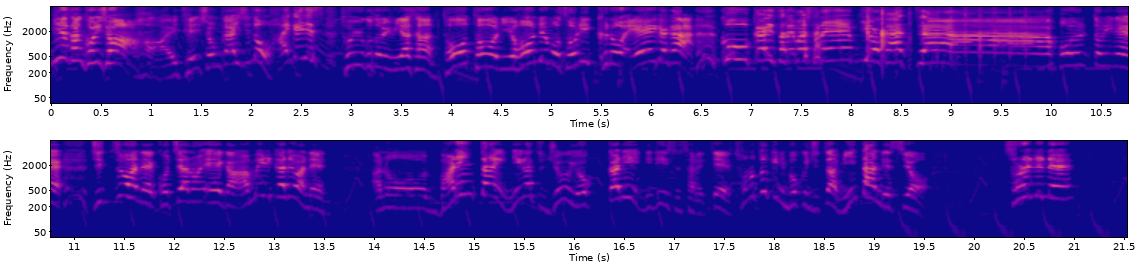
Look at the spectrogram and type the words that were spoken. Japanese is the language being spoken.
皆さんこんにちは。ハイテンション外人のハイカイです。ということで皆さんとうとう日本でもソニックの映画が公開されましたね。よかった。本当にね実はねこちらの映画アメリカではねあのー、バレンタイン2月14日にリリースされてその時に僕実は見たんですよ。それでね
